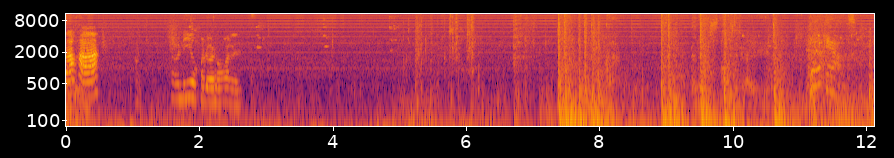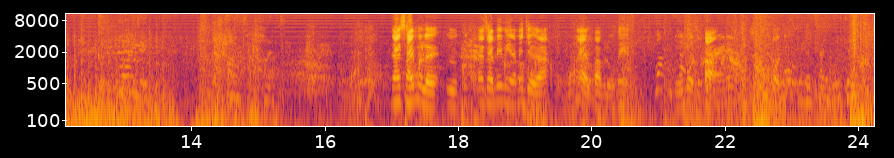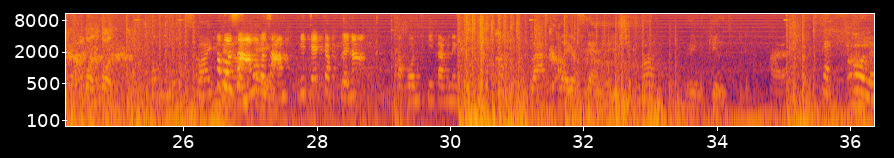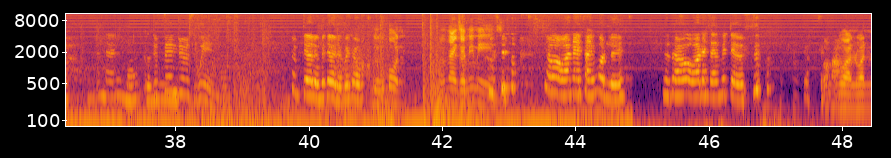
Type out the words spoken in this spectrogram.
จ้าคะวันนี้อยู่คอนโดทั้งวันเลย ในไซส์หมดเลยอยู่ในไซส์ไม่มีนะไม่เจอนะแอบเปล่าไม่รู้ไม่เห็น Blocking ดู sight. บนเปล่าข้างบนข้างบนข้างบน Spike ข้างบนสาม down ข้างบน A. สามมีเจ็ดกับเลน่าสองคนมีตามเป็นหนึ่ง Last player standing. You should run. Reyna killed. หายแล้ว Defenders win. เจอหรือไม่เจอเดี๋ยวไปดูอยู่ข้างบนในไซส์ไม่มีจะบอกว่าในไซส์หมดเลย จะบอกว่าในไซส์ไม่เจอต้องถามวันวัน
